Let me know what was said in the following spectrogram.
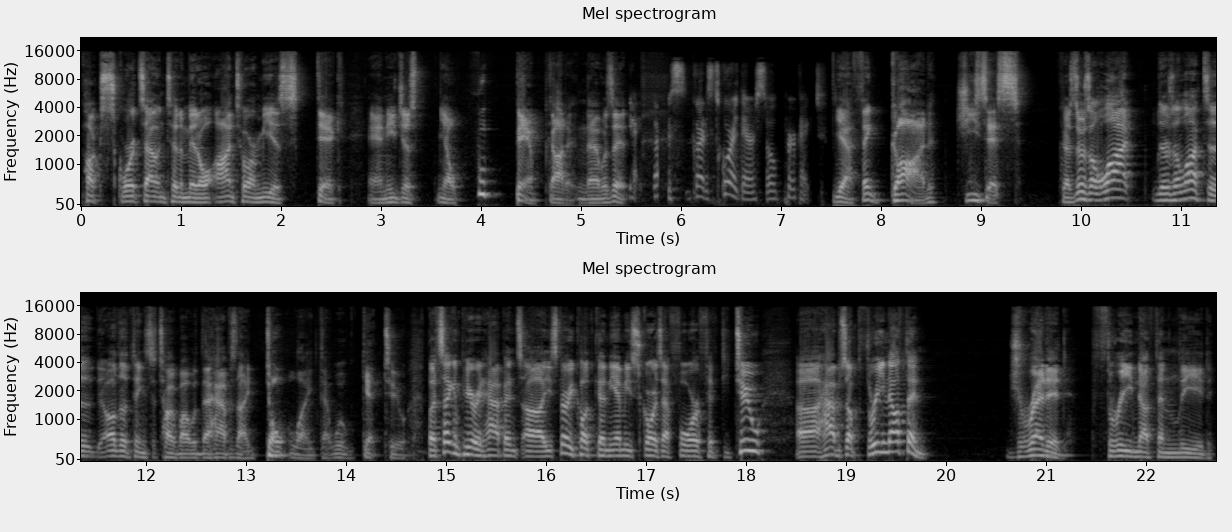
Puck squirts out into the middle onto Armia's stick, and he just, you know, whoop, bam, got it. And that was it. yeah got to score there so perfect Yeah, thank God. Jesus. Because there's a lot there's a lot to other things to talk about with the Habs that I don't like that we'll get to. But second period happens. Uh Jesperi Kotkaniemi scores at 452. Uh Habs up 3 nothing. Dreaded 3 nothing lead.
